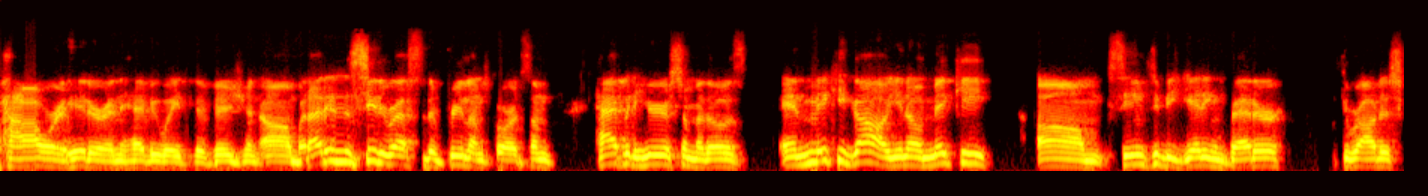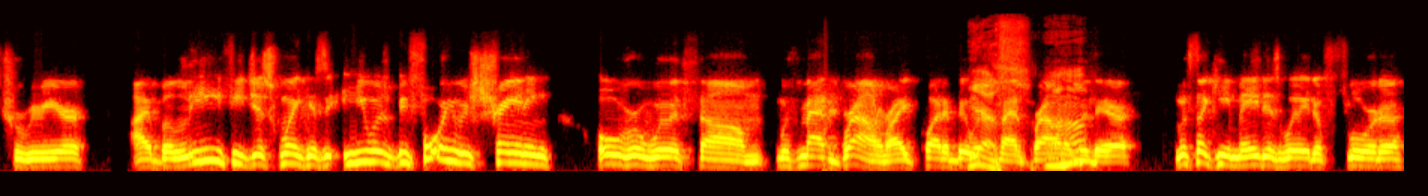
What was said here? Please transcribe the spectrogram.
power hitter in the heavyweight division. Um, but I didn't see the rest of the prelims cards. So I'm happy to hear some of those. And Mickey Gall, you know, Mickey um, seems to be getting better throughout his career. I believe he just went because he was before he was training over with um, with Matt Brown, right? Quite a bit yes. with Matt Brown uh-huh. over there. Looks like he made his way to Florida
